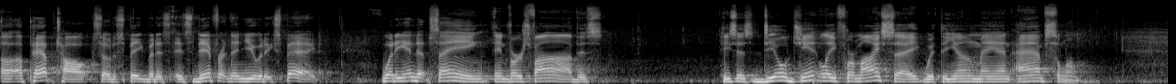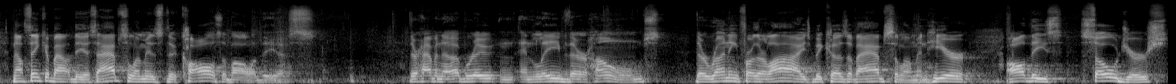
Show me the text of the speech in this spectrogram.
a pep talk, so to speak, but it's, it's different than you would expect. What he ended up saying in verse 5 is He says, Deal gently for my sake with the young man Absalom. Now, think about this Absalom is the cause of all of this. They're having to uproot and, and leave their homes. They're running for their lives because of Absalom. And here, all these soldiers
